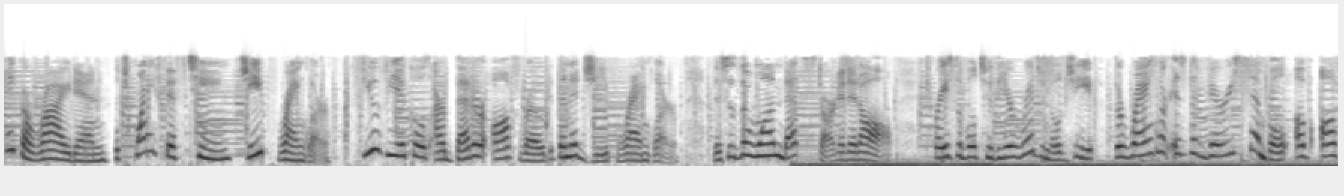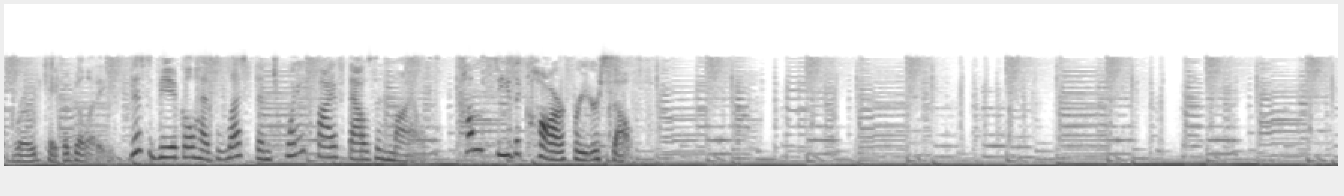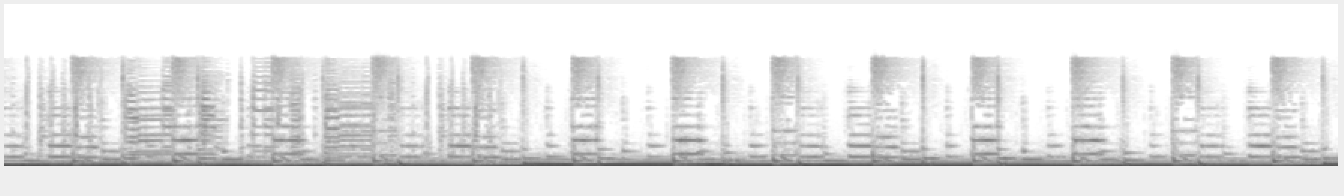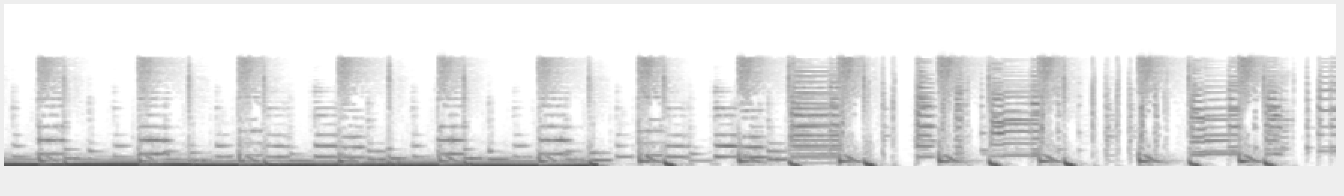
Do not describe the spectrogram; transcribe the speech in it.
Take a ride in the 2015 Jeep Wrangler. Few vehicles are better off-road than a Jeep Wrangler. This is the one that started it all. Traceable to the original Jeep, the Wrangler is the very symbol of off-road capability. This vehicle has less than 25,000 miles. Come see the car for yourself.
